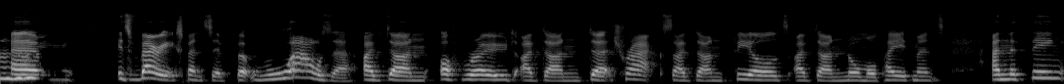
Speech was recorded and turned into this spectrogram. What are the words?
Mm-hmm. Um, it's very expensive, but wowzer, I've done off road, I've done dirt tracks, I've done fields, I've done normal pavements and the thing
